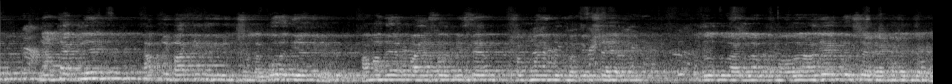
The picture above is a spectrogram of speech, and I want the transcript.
না থাকলে আপনি বাকি দিবেন ইনশাল্লাহ করে দিয়ে দেবেন। আমাদের ফায়ার সার্ভিসের সম্মানিত খতিব সাহেব আলী একদম সাহেব, এক হাজার টাকা।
